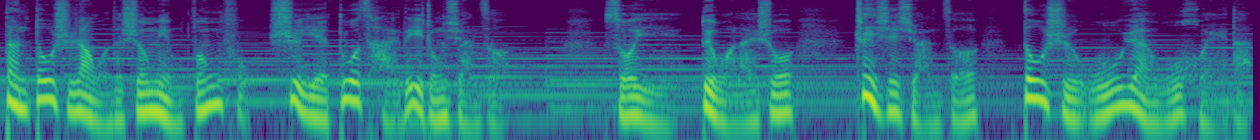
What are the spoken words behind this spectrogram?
但都是让我的生命丰富、事业多彩的一种选择。所以对我来说，这些选择都是无怨无悔的。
